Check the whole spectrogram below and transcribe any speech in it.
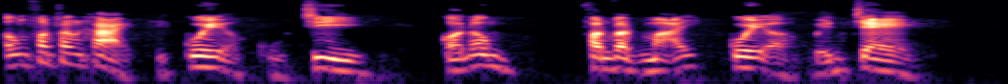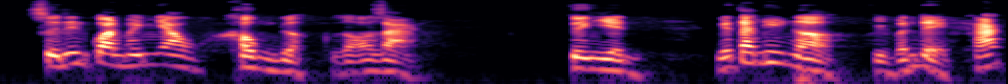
ông Phan Văn Khải thì quê ở Củ Chi, còn ông Phan Văn Mãi quê ở Bến Tre. Sự liên quan với nhau không được rõ ràng. Tuy nhiên, người ta nghi ngờ vì vấn đề khác,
